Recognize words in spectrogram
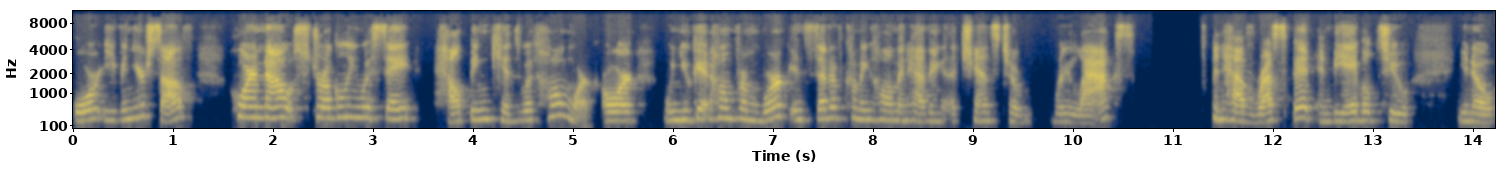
or even yourself who are now struggling with, say, helping kids with homework or when you get home from work instead of coming home and having a chance to relax and have respite and be able to you know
